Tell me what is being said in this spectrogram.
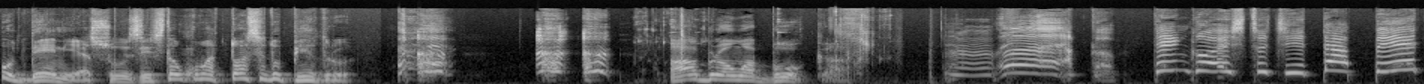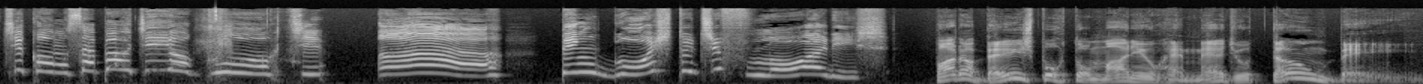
O Danny e a Suzy estão com a tosse do Pedro. Abram a boca. Tem gosto de tapete com sabor de iogurte. Ah, tem gosto de flores. Parabéns por tomarem o remédio tão bem.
